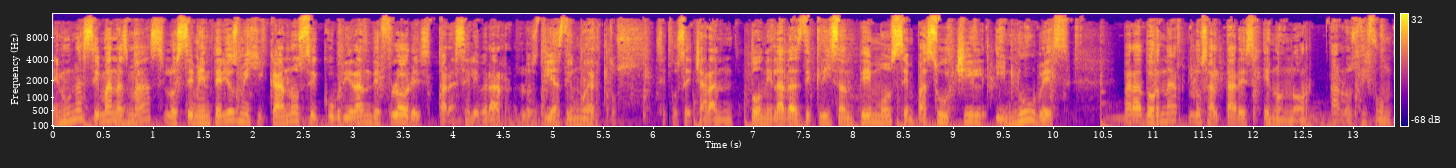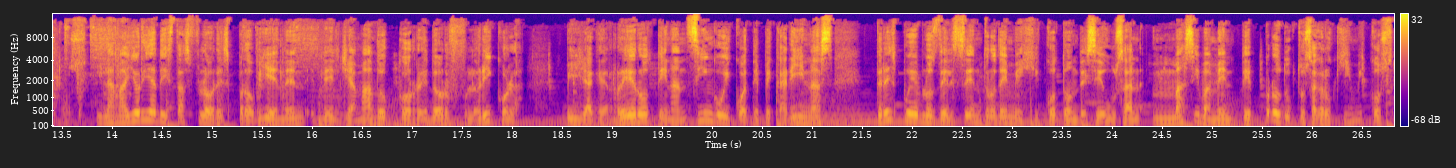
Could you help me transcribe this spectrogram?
En unas semanas más, los cementerios mexicanos se cubrirán de flores para celebrar los días de muertos. Se cosecharán toneladas de crisantemos, cempasúchil y nubes para adornar los altares en honor a los difuntos. Y la mayoría de estas flores provienen del llamado corredor florícola, Villa Guerrero, Tenancingo y Coatepecarinas, tres pueblos del centro de México donde se usan masivamente productos agroquímicos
